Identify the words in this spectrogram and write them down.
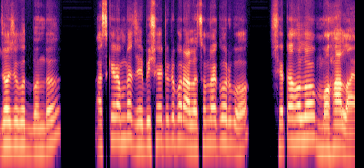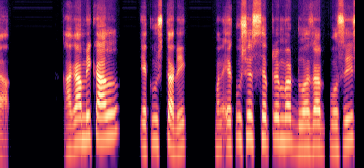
জয় জগৎ বন্ধু। আজকের আমরা যে বিষয়টার উপর আলোচনা করব, সেটা হলো মহালয়া। আগামীকাল একুশ তারিখ মানে একুশে সেপ্টেম্বর দু হাজার পঁচিশ,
